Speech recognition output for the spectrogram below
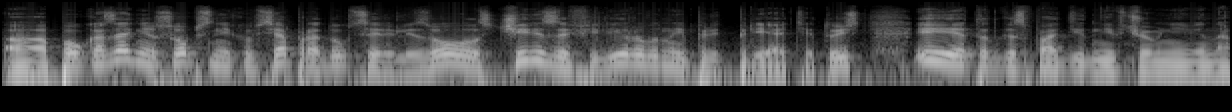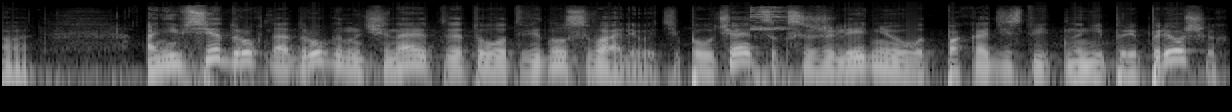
А, По указанию собственников вся продукция реализовывалась через аффилированные предприятия. То есть и этот господин ни в чем не виноват. Они все друг на друга начинают эту вот вину сваливать. И получается, к сожалению, вот пока действительно не припрешь их,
